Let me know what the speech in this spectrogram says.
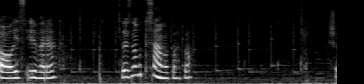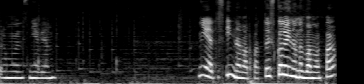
O, jest Ilvery. To jest znowu ta sama mapa chyba. Szczerze mówiąc nie wiem. Nie, to jest inna mapa. To jest kolejna nowa mapa.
